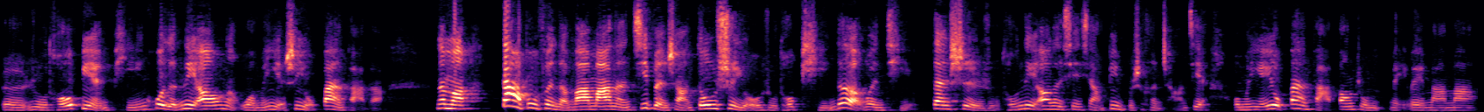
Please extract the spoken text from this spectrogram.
呃乳头扁平或者内凹呢，我们也是有办法的。那么。大部分的妈妈呢，基本上都是有乳头平的问题，但是乳头内凹的现象并不是很常见。我们也有办法帮助每位妈妈。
